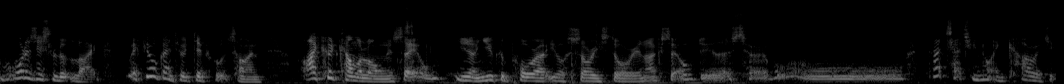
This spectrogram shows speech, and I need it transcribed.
what does this look like? If you're going through a difficult time, I could come along and say, oh, you know, and you could pour out your sorry story, and I could say, oh dear, that's terrible. Oh, that's actually not encouraging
